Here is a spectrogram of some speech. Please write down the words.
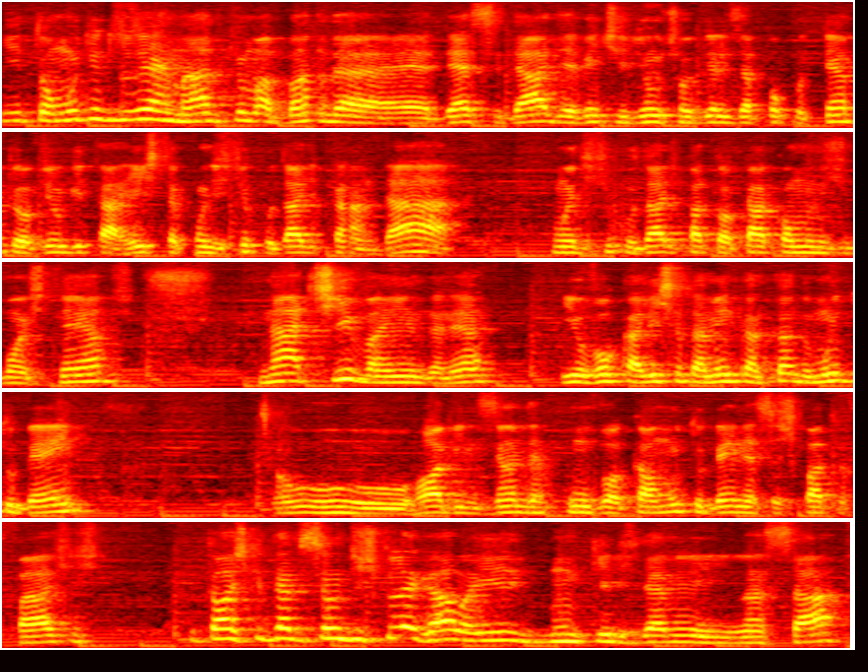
e estou muito entusiasmado que uma banda é, dessa idade, a gente viu um show deles há pouco tempo, eu vi um guitarrista com dificuldade para andar, com dificuldade para tocar como nos bons tempos na ativa ainda, né? E o vocalista também cantando muito bem. O Robin Zander com vocal muito bem nessas quatro faixas. Então acho que deve ser um disco legal aí, um que eles devem lançar.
